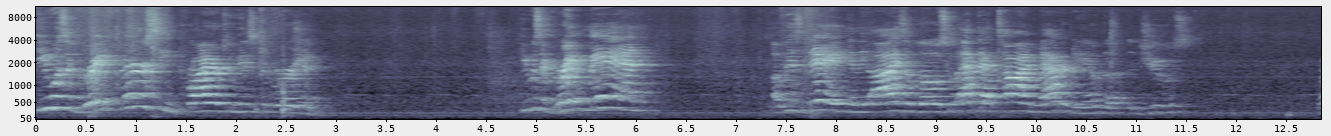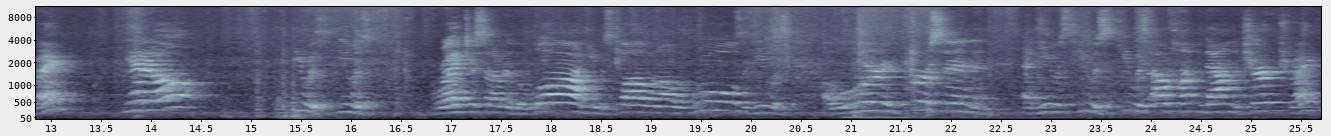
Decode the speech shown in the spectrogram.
He was a great Pharisee prior to his conversion. He was a great man of his day in the eyes of those who at that time mattered to him, the, the Jews. Right? He had it all. He was, he was righteous under the law, and he was following all the rules, and he was a learned person, and, and he was he was he was out hunting down the church, right?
